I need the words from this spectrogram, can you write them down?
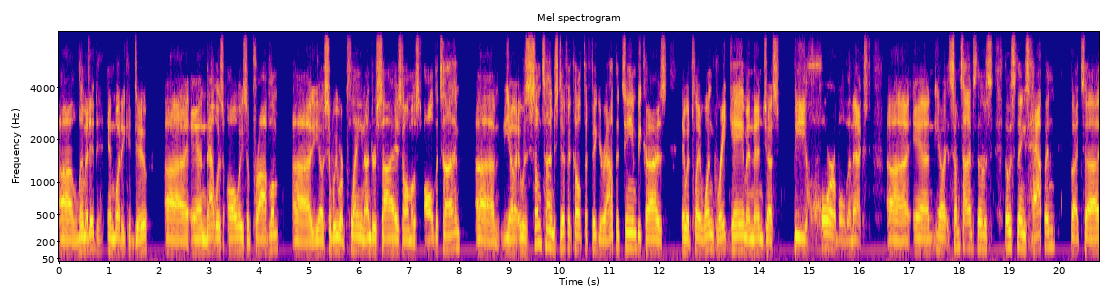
uh, limited in what he could do, uh, and that was always a problem. Uh, you know, so we were playing undersized almost all the time. Um, you know, it was sometimes difficult to figure out the team because they would play one great game and then just be horrible the next. Uh, and you know, sometimes those those things happen. But uh,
